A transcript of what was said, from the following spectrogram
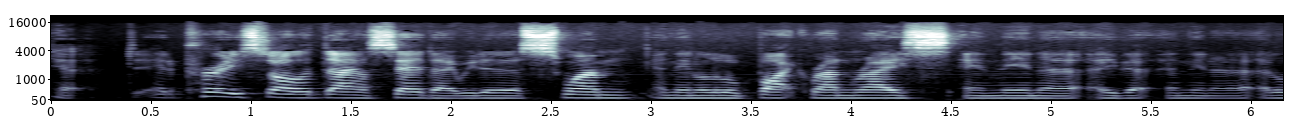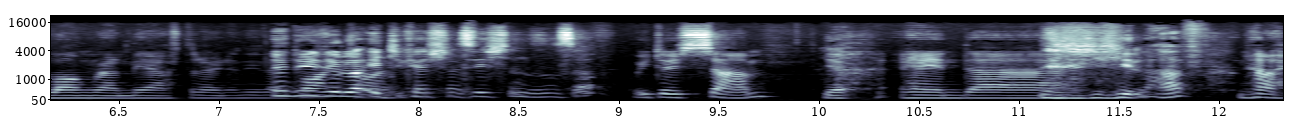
Yeah. had a pretty solid day on Saturday. We did a swim and then a little bike run race and then a either, and then a, a long run in the afternoon and then And do you do like education sessions and stuff? We do some. Yeah. And uh, you laugh. no,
